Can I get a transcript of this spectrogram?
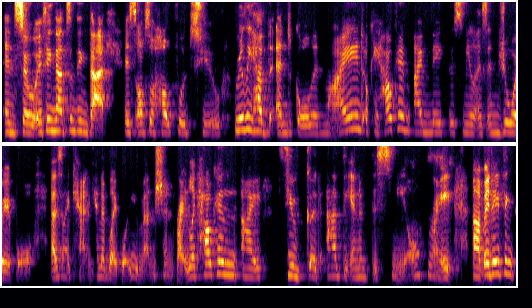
And so I think that's something that is also helpful to really have the end goal in mind. Okay, how can I make this meal as enjoyable as I can? Kind of like what you mentioned, right? Like, how can I feel good at the end of this meal, right? Um, and I think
